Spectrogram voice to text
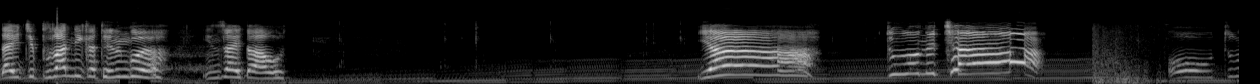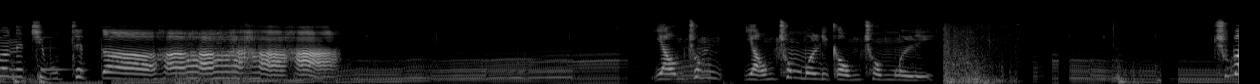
나 이제 불안이가 되는 거야 인사이드 아웃 야! 뚫어내자 어 뚫어내지 못했다. 하하하하하. 야 엄청 야 엄청 멀리 가 엄청 멀리. 출발!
